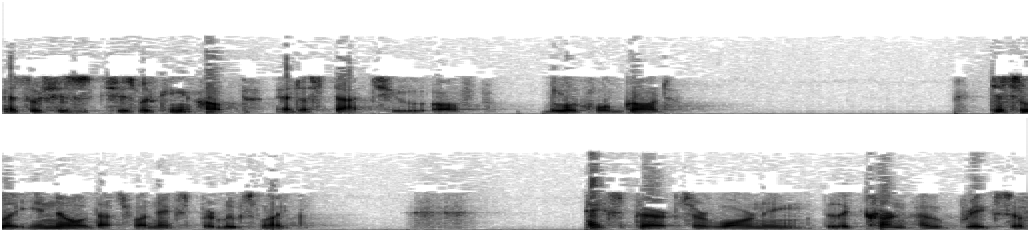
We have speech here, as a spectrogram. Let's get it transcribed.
as though she's, she's looking up at a statue of the local god. Just to let you know, that's what an expert looks like. Experts are warning that the current outbreaks of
